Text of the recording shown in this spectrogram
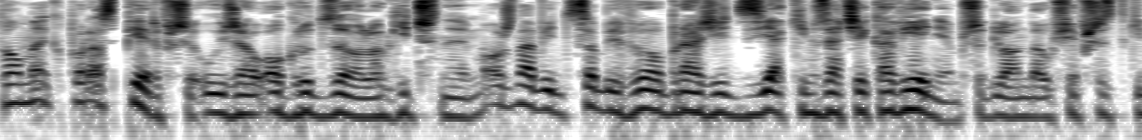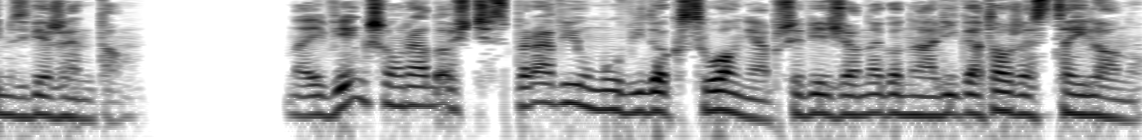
Tomek po raz pierwszy ujrzał ogród zoologiczny, można więc sobie wyobrazić, z jakim zaciekawieniem przyglądał się wszystkim zwierzętom. Największą radość sprawił mu widok słonia przywiezionego na aligatorze z Ceylonu.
